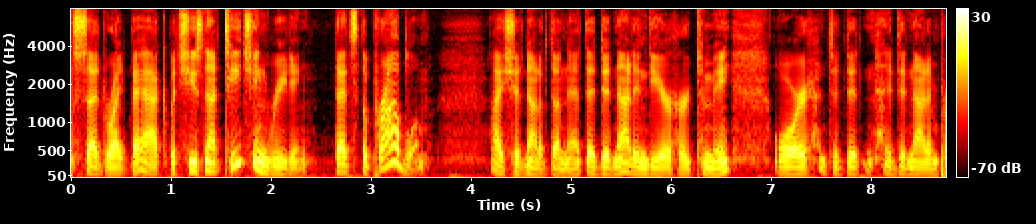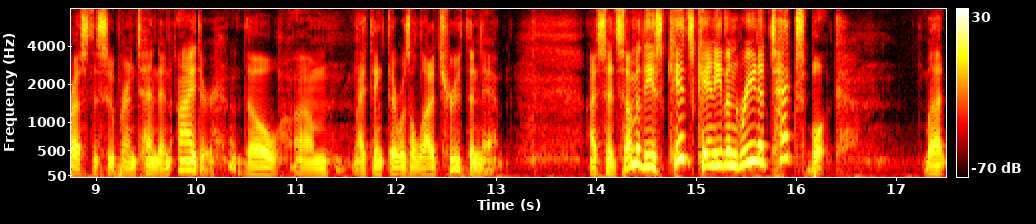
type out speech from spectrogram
said right back, but she's not teaching reading. That's the problem. I should not have done that. That did not endear her to me, or did, it did not impress the superintendent either, though um, I think there was a lot of truth in that. I said, Some of these kids can't even read a textbook. But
